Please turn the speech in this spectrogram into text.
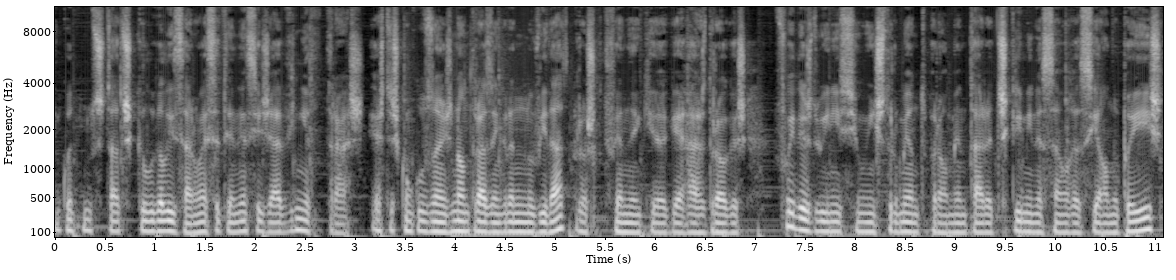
enquanto nos estados que legalizaram essa tendência já vinha de trás. Estas conclusões não trazem grande novidade para os que defendem que a guerra às drogas foi desde o início um instrumento para aumentar a discriminação racial no país,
